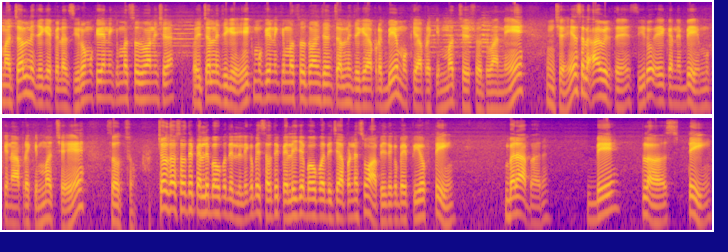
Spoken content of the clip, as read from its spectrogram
એમાં ચલની જગ્યાએ પહેલાં ઝીરો મૂકી એની કિંમત શોધવાની છે, પછી ચલની જગ્યાએ એક મૂકી એની કિંમત શોધવાની છે ચલની જગ્યાએ આપણે બે મૂકી આપણે કિંમત છે શોધવાની છે? એ એટલે આવી રીતે ઝીરો, એક અને બે મૂકીને આપણે કિંમત છે એ શોધશું. ચલો તો સૌથી પહેલી બહુપદી લઈ લઈએ કે ભાઈ સૌથી પહેલી જે બહુપદી છે આપણને શું આપી છે? કે ભાઈ પી ઓફ ટી બરાબર બે પ્લસ ટી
